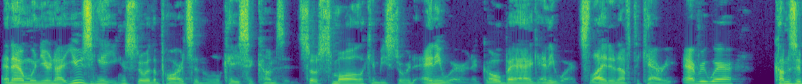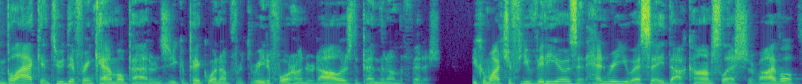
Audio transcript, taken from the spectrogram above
And then when you're not using it, you can store the parts in the little case it comes in. It's so small, it can be stored anywhere in a go bag, anywhere. It's light enough to carry everywhere Comes in black and two different camo patterns. You can pick one up for three to four hundred dollars, depending on the finish. You can watch a few videos at henryusa.com/survival,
